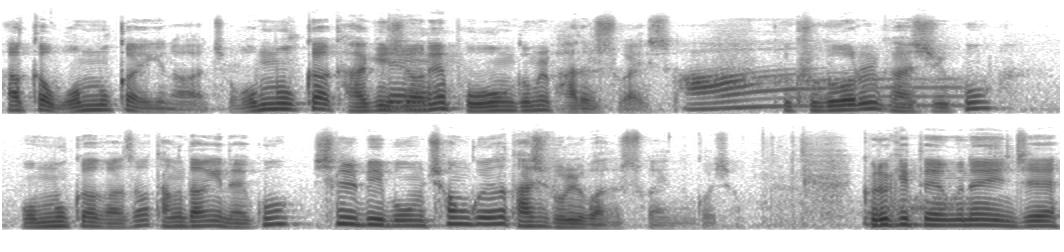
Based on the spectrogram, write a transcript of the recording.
아까 원무과 얘기 나왔죠. 원무과 가기 네. 전에 보험금을 받을 수가 있어요. 아, 그 그거를 가지고 원무과 가서 당당히 내고 실비보험 청구해서 다시 돌려받을 수가 있는 거죠. 그렇기 때문에 이제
